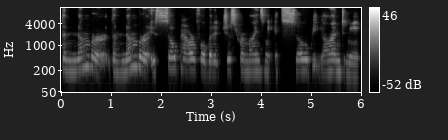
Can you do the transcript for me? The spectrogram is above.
the number the number is so powerful but it just reminds me it's so beyond me.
